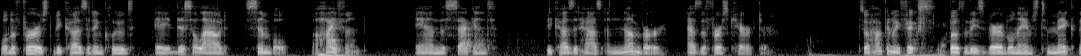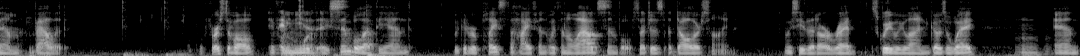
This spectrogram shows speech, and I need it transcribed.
Well, the first because it includes a disallowed symbol, a hyphen, and the second because it has a number as the first character. So how can we fix both of these variable names to make them valid? Well, first of all, if we needed a symbol at the end, we could replace the hyphen with an allowed symbol, such as a dollar sign. And We see that our red squiggly line goes away. Mm-hmm. And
